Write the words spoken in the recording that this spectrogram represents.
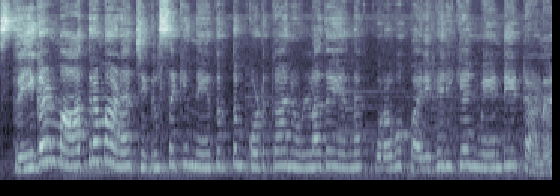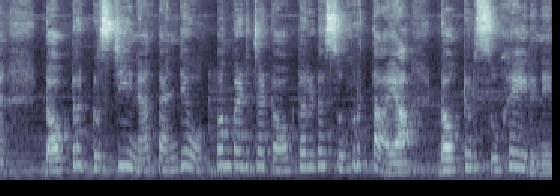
സ്ത്രീകൾ മാത്രമാണ് ചികിത്സയ്ക്ക് നേതൃത്വം കൊടുക്കാനുള്ളത് എന്ന കുറവ് പരിഹരിക്കാൻ വേണ്ടിയിട്ടാണ് ഡോക്ടർ ക്രിസ്റ്റീന തന്റെ ഒപ്പം പഠിച്ച ഡോക്ടറുടെ സുഹൃത്തായ ഡോക്ടർ സുഹൈലിനെ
